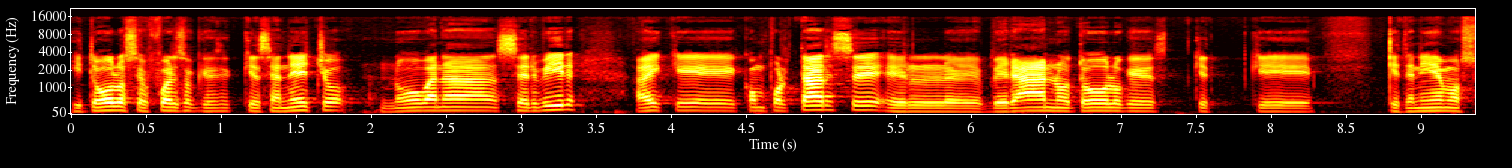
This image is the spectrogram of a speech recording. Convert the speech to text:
y todos los esfuerzos que, se han hecho no van a servir. Hay que comportarse. El verano, todo lo que, que, que teníamos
